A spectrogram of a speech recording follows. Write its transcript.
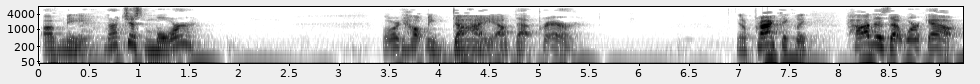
of me, not just more. Lord, help me die out that prayer. You know, practically, how does that work out?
